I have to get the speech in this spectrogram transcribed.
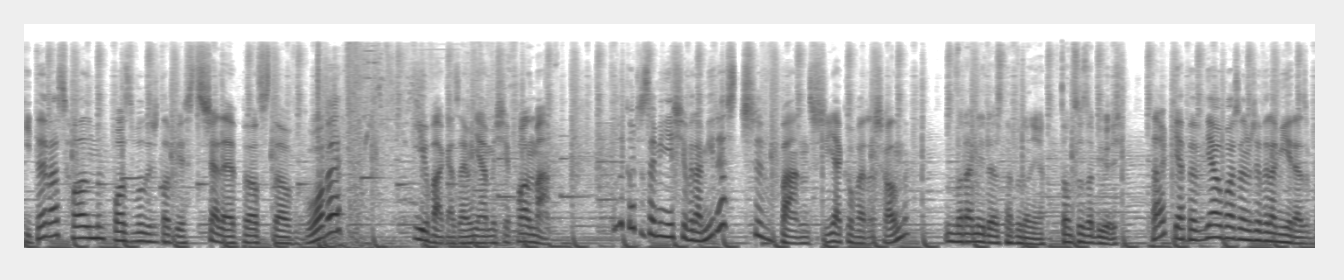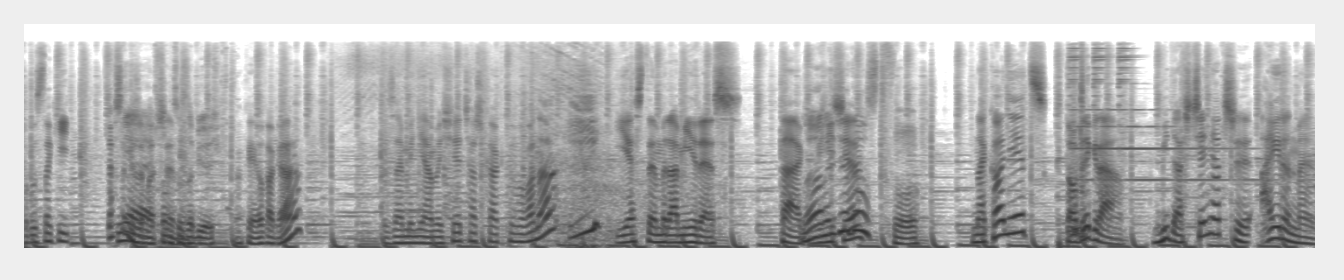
I teraz Holm, pozwól, że tobie strzelę prosto w głowę. I uwaga, zamieniamy się w Holma. Tylko czy zamienię się w Ramirez czy w Banshee? Jak uważasz, Holm? W Ramirez na pewno nie. Tą, co zabiłeś. Tak, ja, ja uważam, że w Ramirez, bo to jest taki... Ja w sumie Nie, zobaczymy. tą, co zabiłeś. Okej, uwaga. Zamieniamy się, czaszka aktywowana i jestem Ramirez. Tak, No ale widzicie? dziadostwo. Na koniec, kto wygra? Midas Cienia czy Iron Man?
